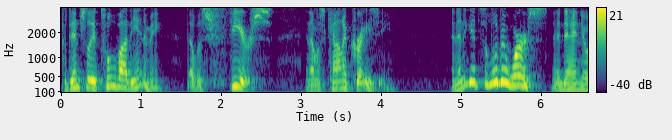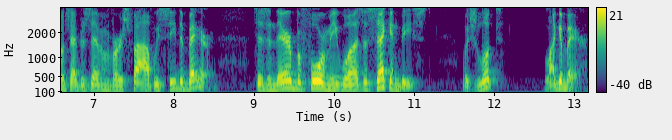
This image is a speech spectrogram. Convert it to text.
potentially a tool by the enemy that was fierce and that was kind of crazy. And then it gets a little bit worse in Daniel chapter 7, verse 5. We see the bear. It says, And there before me was a second beast, which looked like a bear.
